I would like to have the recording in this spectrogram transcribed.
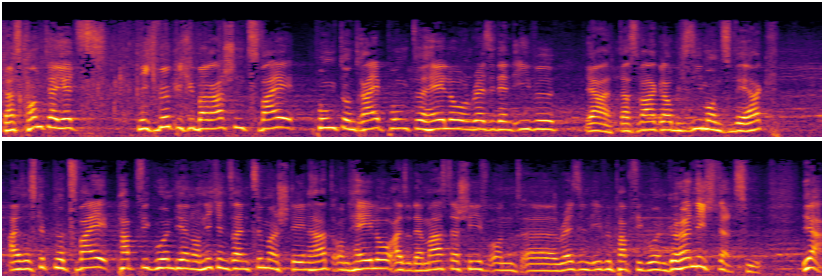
das kommt ja jetzt nicht wirklich überraschend. Zwei Punkte und drei Punkte, Halo und Resident Evil. Ja, das war, glaube ich, Simons Werk. Also es gibt nur zwei Pappfiguren, die er noch nicht in seinem Zimmer stehen hat. Und Halo, also der Master Chief und äh, Resident Evil Pappfiguren gehören nicht dazu. Ja,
